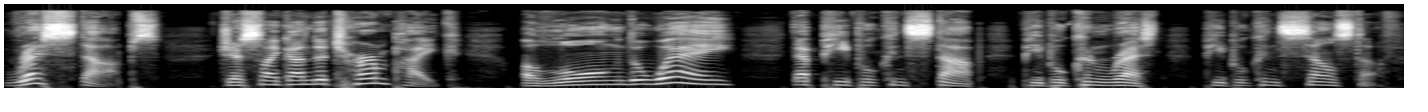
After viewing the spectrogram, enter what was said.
rest stops, just like on the turnpike, along the way that people can stop, people can rest, people can sell stuff.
